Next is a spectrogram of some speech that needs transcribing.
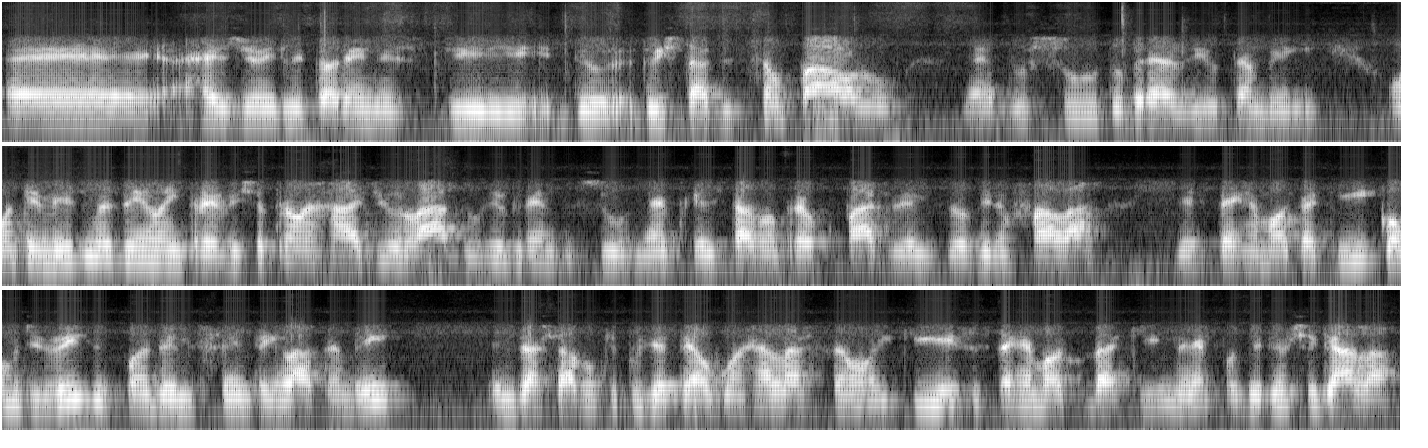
é, regiões litorâneas de, do, do estado de São Paulo, né, do sul do Brasil também. Ontem mesmo eu dei uma entrevista para uma rádio lá do Rio Grande do Sul, né, porque eles estavam preocupados, eles ouviram falar desse terremoto aqui, como de vez em quando eles sentem lá também, eles achavam que podia ter alguma relação e que esses terremotos daqui, né, poderiam chegar lá.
